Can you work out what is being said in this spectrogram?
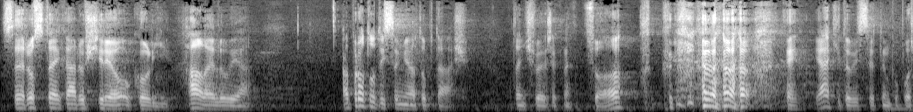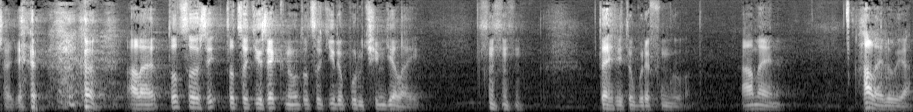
se roztéká do širého okolí. Haleluja. A proto ty se mě na to ptáš. Ten člověk řekne, co? okay, já ti to vysvětlím po pořadě. Ale to co, to, co ti řeknu, to, co ti doporučím, dělej. Tehdy to bude fungovat. Amen. Haleluja.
